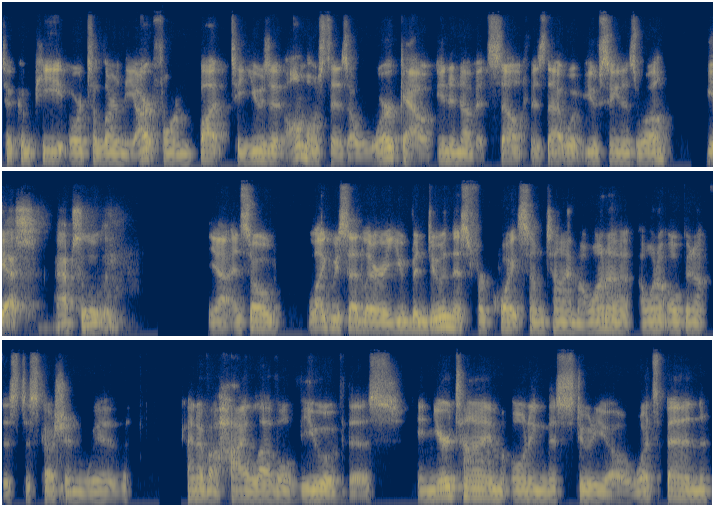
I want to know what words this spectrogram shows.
to compete or to learn the art form, but to use it almost as a workout in and of itself. Is that what you've seen as well? Yes, absolutely. Yeah, and so like we said, Larry, you've been doing this for quite some time. I wanna I wanna open up this discussion with kind of a high level view of this. In your time owning this studio, what's been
